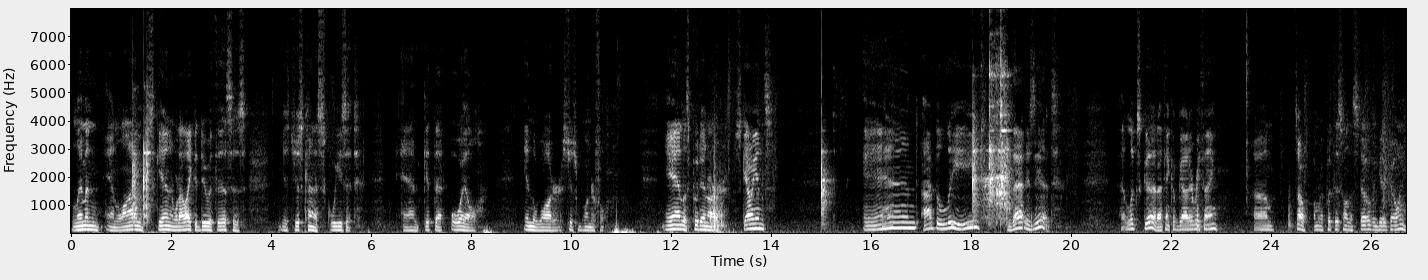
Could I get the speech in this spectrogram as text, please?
lemon and lime skin and what I like to do with this is is just kind of squeeze it and get that oil in the water. It's just wonderful. And let's put in our scallions. And I believe that is it. That looks good. I think I've got everything. Um, so I'm going to put this on the stove and get it going.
